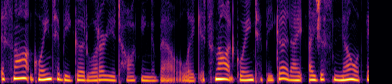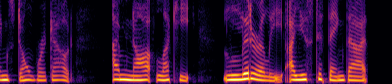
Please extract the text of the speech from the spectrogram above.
it's not going to be good. What are you talking about? Like, it's not going to be good. I, I just know things don't work out. I'm not lucky. Literally i used to think that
